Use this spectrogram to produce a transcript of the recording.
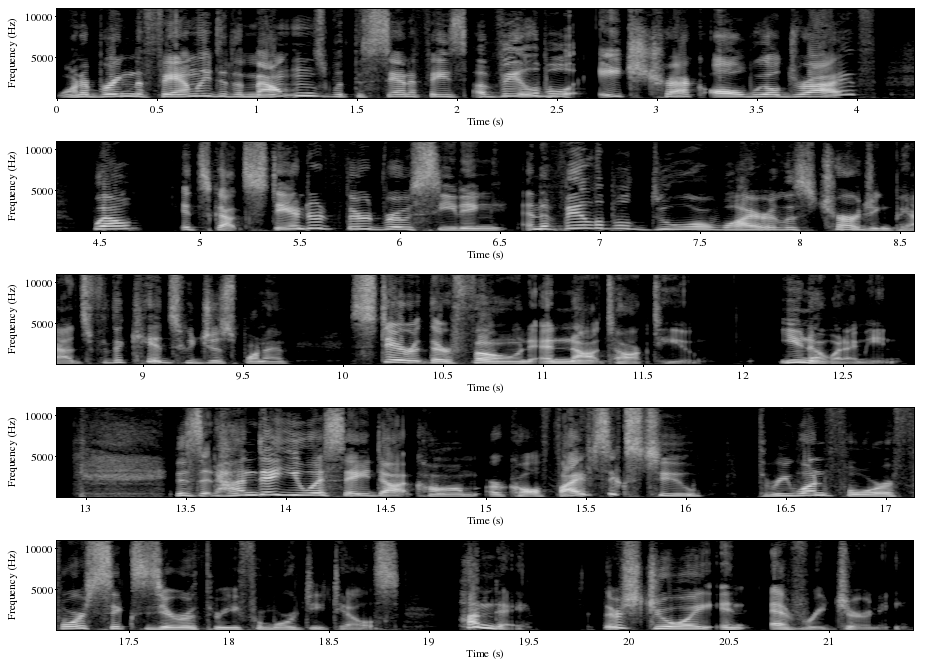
Want to bring the family to the mountains with the Santa Fe's available HTRAC all wheel drive? Well, it's got standard third row seating and available dual wireless charging pads for the kids who just want to stare at their phone and not talk to you. You know what I mean. Visit HyundaiUSA.com or call 562-314-4603 for more details. Hyundai, there's joy in every journey.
